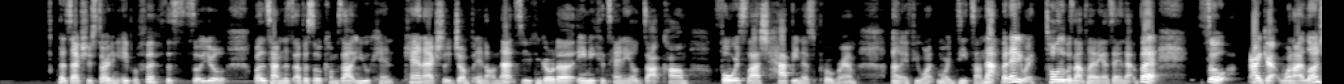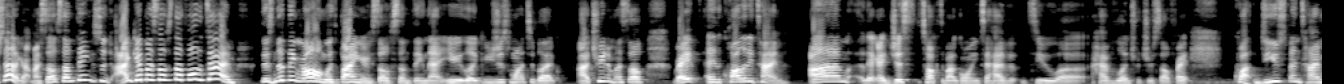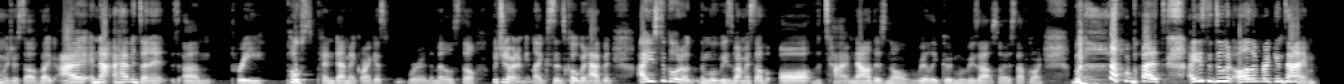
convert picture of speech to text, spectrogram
that's actually starting April 5th. This, so you'll, by the time this episode comes out, you can, can actually jump in on that. So you can go to amycatania.com forward slash happiness program, uh, if you want more deets on that. But anyway, totally was not planning on saying that. But so I got, when I launched that, I got myself something. So I get myself stuff all the time. There's nothing wrong with buying yourself something that you, like, you just want to be like, I treated myself, right? And quality time. Um, like I just talked about going to have, to, uh, have lunch with yourself, right? Qu- do you spend time with yourself? Like I, and not, I haven't done it, um, pre, post pandemic, or I guess we're in the middle still, but you know what I mean? Like since COVID happened, I used to go to the movies by myself all the time. Now there's no really good movies out, so I stopped going. But, but I used to do it all the freaking time.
